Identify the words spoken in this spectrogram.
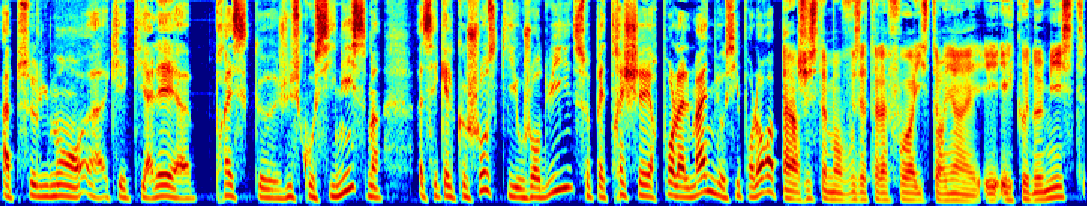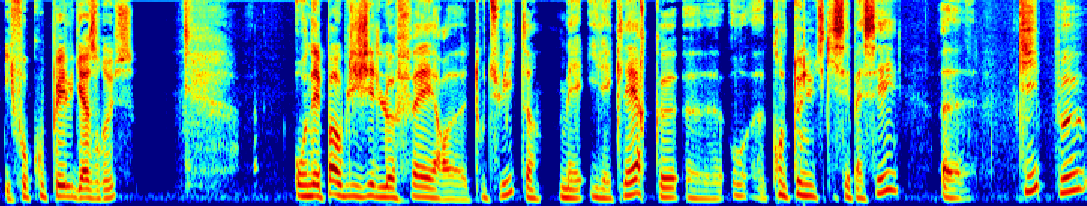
absolument qui, qui, allait presque jusqu'au cynisme, c'est quelque chose qui aujourd'hui se paie très cher pour l'Allemagne, mais aussi pour l'Europe. Alors justement, vous êtes à la fois historien et économiste. Il faut couper le gaz russe? On n'est pas obligé de le faire euh, tout de suite, mais il est clair que, euh, euh, compte tenu de ce qui s'est passé, qui peut,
